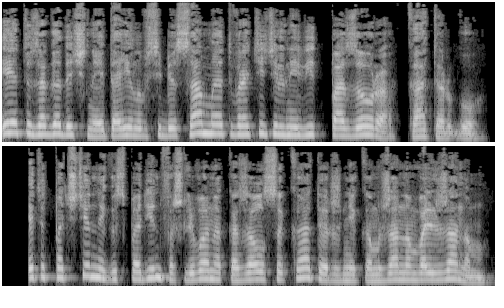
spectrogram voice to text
И это загадочное таило в себе самый отвратительный вид позора — каторгу. Этот почтенный господин Фашлеван оказался каторжником Жаном Вальжаном.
